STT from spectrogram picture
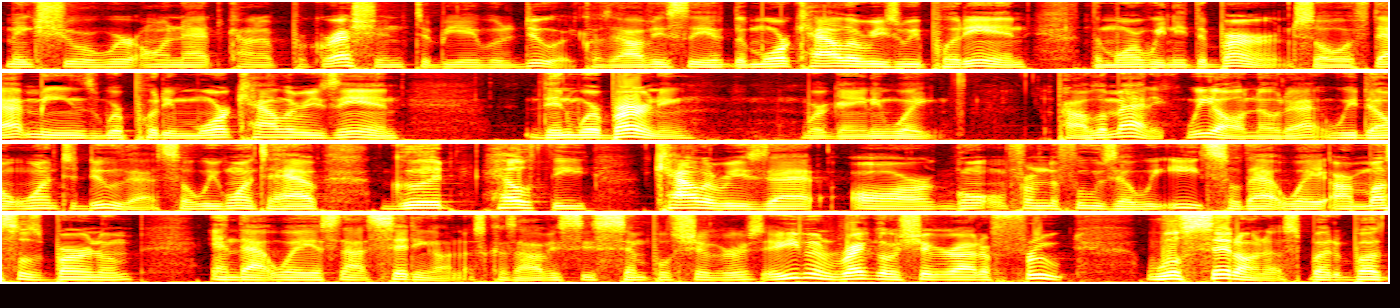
make sure we're on that kind of progression to be able to do it? Because obviously, the more calories we put in, the more we need to burn. So, if that means we're putting more calories in than we're burning, we're gaining weight. Problematic. We all know that. We don't want to do that. So, we want to have good, healthy calories that are going from the foods that we eat so that way our muscles burn them and that way it's not sitting on us because obviously simple sugars or even regular sugar out of fruit will sit on us but but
